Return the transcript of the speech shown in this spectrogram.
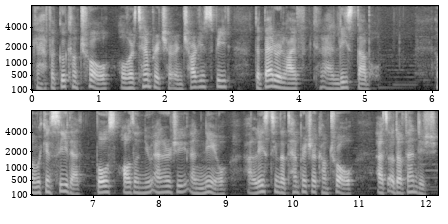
can have a good control over temperature and charging speed, the battery life can at least double. And we can see that both Aulton New Energy and NIO are listing the temperature control as an advantage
